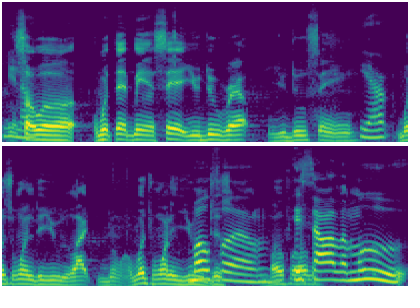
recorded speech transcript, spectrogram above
you know. So, uh, with that being said, you do rap, you do sing. Yep. Which one do you like doing? Which one of you both just of them. both of it's them? all a mood.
